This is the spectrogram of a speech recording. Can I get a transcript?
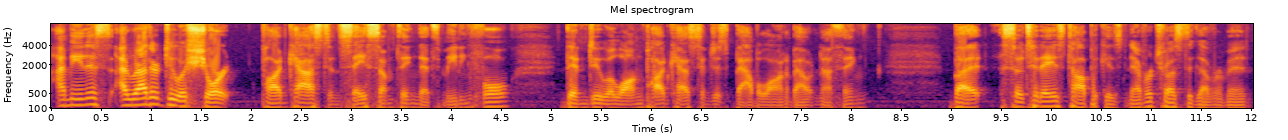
I mean, it's, I'd rather do a short podcast and say something that's meaningful than do a long podcast and just babble on about nothing. But so today's topic is never trust the government.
